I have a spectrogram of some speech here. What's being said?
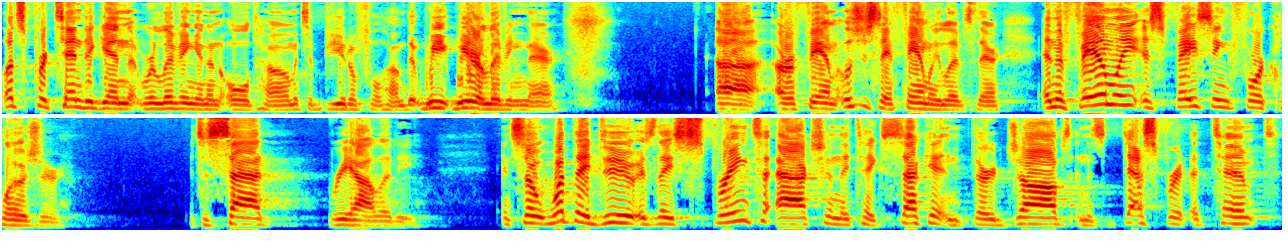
let's pretend again that we're living in an old home. It's a beautiful home, that we, we are living there. Uh, or a family, let's just say a family lives there. And the family is facing foreclosure. It's a sad reality. And so what they do is they spring to action. They take second and third jobs in this desperate attempt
